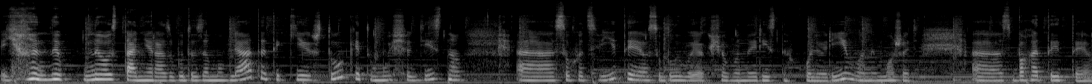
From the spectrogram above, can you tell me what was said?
я не, не останній раз буду замовляти такі штуки, тому що дійсно е, сухоцвіти, особливо якщо вони різних кольорів, вони можуть е, збагатити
